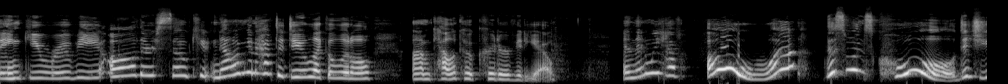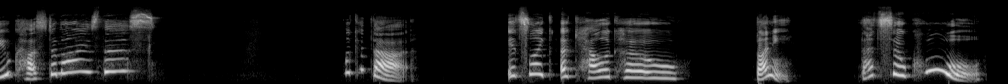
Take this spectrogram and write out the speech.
Thank you, Ruby. Oh, they're so cute. Now I'm going to have to do like a little um, calico critter video. And then we have, oh, what? This one's cool. Did you customize this? Look at that. It's like a calico bunny. That's so cool.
